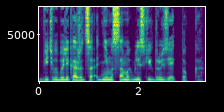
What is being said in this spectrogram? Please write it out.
«Ведь вы были, кажется, одним из самых близких друзей Токка».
